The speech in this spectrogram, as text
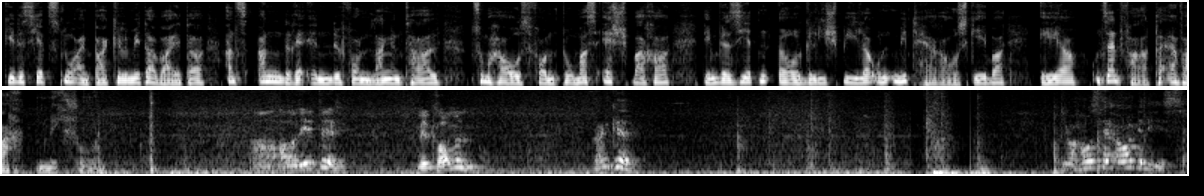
geht es jetzt nur ein paar Kilometer weiter ans andere Ende von Langenthal zum Haus von Thomas Eschbacher, dem versierten Örgeli-Spieler und Mitherausgeber. Er und sein Vater erwarten mich schon. Ah, hallo Dieter, willkommen. Danke. Im Haus der Orgelis.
